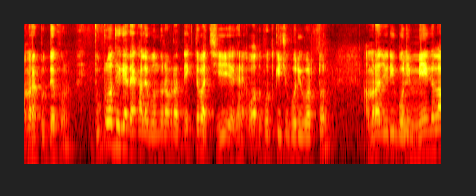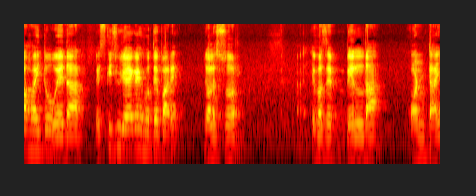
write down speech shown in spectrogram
আমরা একটু দেখুন। দুটো থেকে দেখালে বন্ধুরা, আমরা দেখতে পাচ্ছি এখানে অদ্ভুত কিছু পরিবর্তন। আমরা যদি বলি মেঘলা হয়তো ওয়েদার বেশ কিছু জায়গায় হতে পারে, জলেশ্বর, এপাশে বেলদা, কন্টাই,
